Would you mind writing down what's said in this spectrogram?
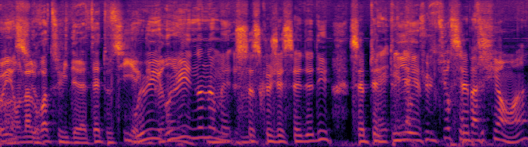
Oui, un on a le droit de se vider la tête aussi. avec Oui, oui, non, non, mais c'est ce que j'essaie de dire. C'est peut-être lié. la culture, c'est pas chiant. Hein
